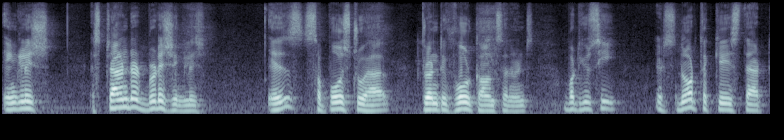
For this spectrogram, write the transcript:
English, standard British English is supposed to have 24 consonants, but you see it is not the case that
